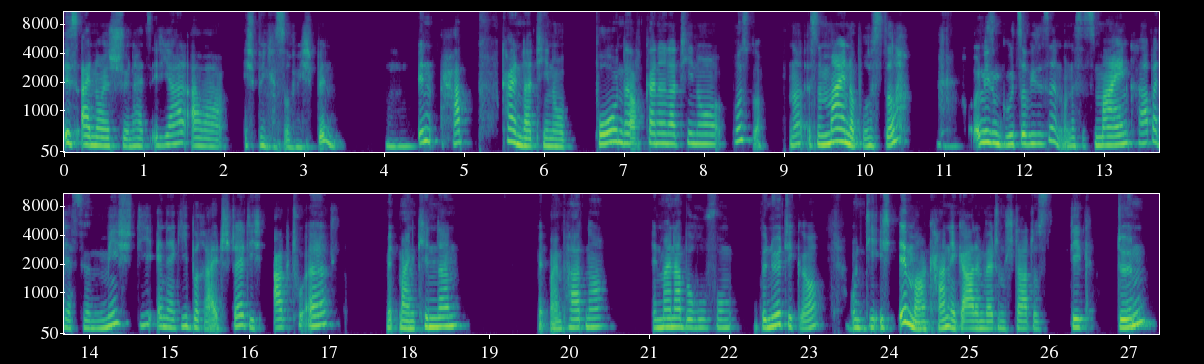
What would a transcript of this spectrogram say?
Ist ein neues Schönheitsideal, aber ich bin jetzt so, wie ich bin. Mhm. Bin, hab kein Latino-Po und auch keine Latino-Brüste. Ne? Es sind meine Brüste mhm. und die sind gut so, wie sie sind. Und es ist mein Körper, der für mich die Energie bereitstellt, die ich aktuell mit meinen Kindern, mit meinem Partner, in meiner Berufung benötige und die ich immer kann, egal in welchem Status, dick, dünn,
